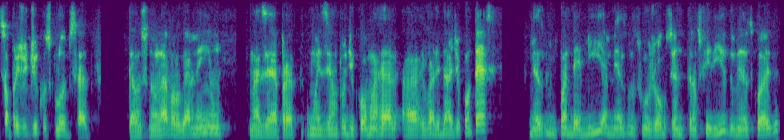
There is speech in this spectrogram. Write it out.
só prejudica os clubes, sabe? Então isso não leva a lugar nenhum. Mas é para um exemplo de como a, a rivalidade acontece. Mesmo em pandemia, mesmo o jogo sendo transferido, mesmo coisa,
